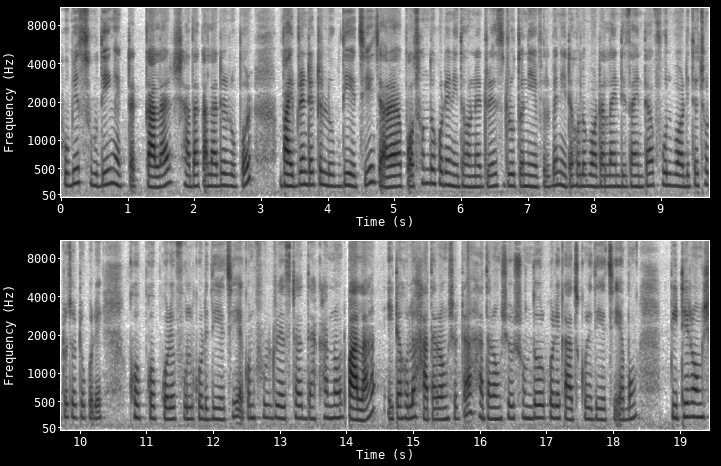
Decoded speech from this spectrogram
খুবই সুদিং একটা কালার, সাদা কালারের উপর ভাইব্রেন্ট একটা লুক দিয়েছি। যারা পছন্দ করেন এই ধরনের ড্রেস দ্রুত নিয়ে ফেলবেন। এটা হলো বর্ডার লাইন ডিজাইনটা ফুল বডিতে ছোট ছোট করে খোপ খোপ করে ফুল করে দিয়েছি। এখন ফুল ড্রেসটা দেখানোর পালা। এটা হলো হাতার অংশটা। হাতার অংশ সুন্দর করে কাজ করে দিয়েছি এবং পিঠের অংশ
